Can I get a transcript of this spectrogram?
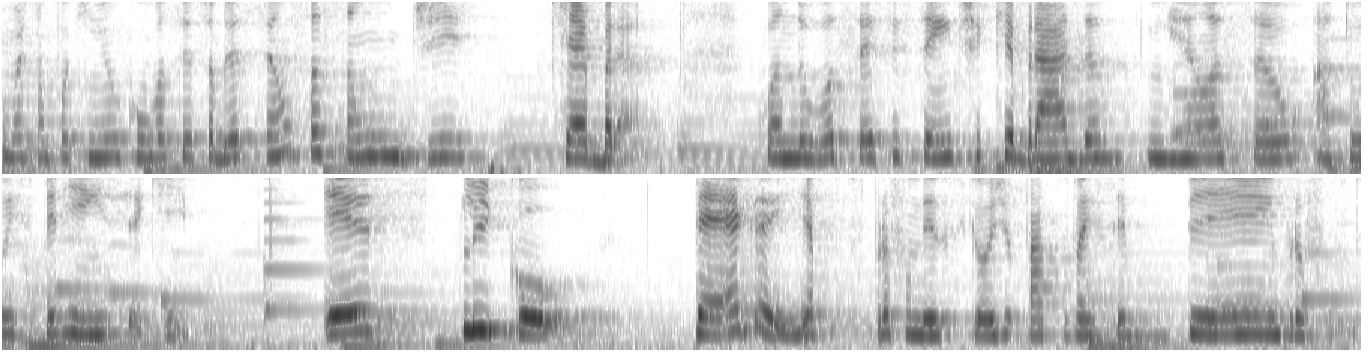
conversar um pouquinho com você sobre a sensação de quebra. Quando você se sente quebrada em relação à tua experiência aqui. Explico. Pega aí as profundezas que hoje o papo vai ser bem profundo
